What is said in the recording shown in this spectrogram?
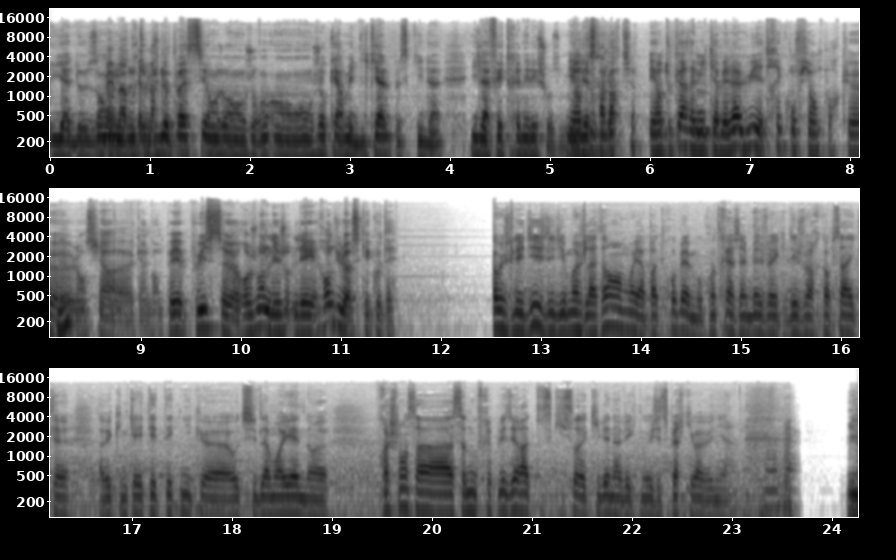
il y a deux ans. Même Ils après le le passer en, en- en joker médical parce qu'il a, il a fait traîner les choses. Mais Et en il tout laissera cas- partir. Et en tout cas, Rémi Cabella, lui, est très confiant pour que euh, Mm. l'ancien euh, Guingampé puisse euh, rejoindre les, les rangs du LOSC. Comme je l'ai dit, je l'ai dit, moi je l'attends, moi il n'y a pas de problème. Au contraire, j'aime bien jouer avec des joueurs comme ça, avec, euh, une qualité technique euh, au-dessus de la moyenne. Euh, franchement, ça, nous ferait plaisir à tous qui, qui viennent avec nous et j'espère qu'il va venir.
